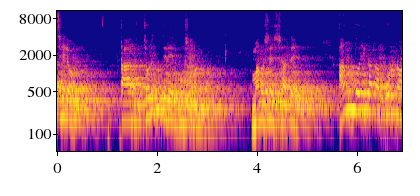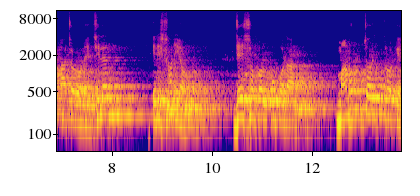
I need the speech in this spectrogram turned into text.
ছিল তার চরিত্রের ভূষণ মানুষের সাথে আন্তরিকতাপূর্ণ আচরণে ছিলেন ঈর্ষণীয়। যে সকল উপাদান মানব চরিত্রকে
